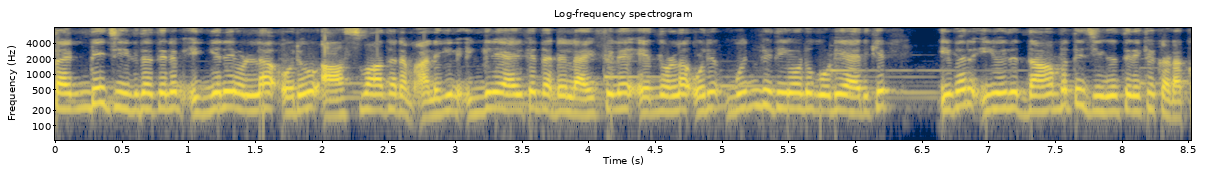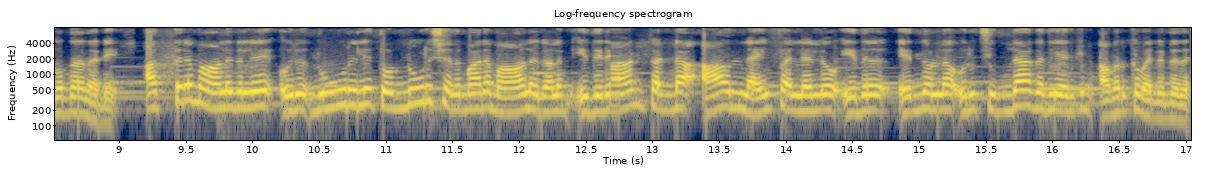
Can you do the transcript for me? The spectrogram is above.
തന്റെ ജീവിതത്തിലും ഇങ്ങനെയുള്ള ഒരു ആസ്വാദനം അല്ലെങ്കിൽ ഇങ്ങനെയായിരിക്കും തന്റെ ലൈഫിൽ എന്നുള്ള ഒരു മുൻവിധിയോടുകൂടി ആയിരിക്കും ഇവർ ഈ ഒരു ദാമ്പത്യ ജീവിതത്തിലേക്ക് കടക്കുന്നത് തന്നെ. അത്തരം ആളുകളെ ഒരു നൂറിൽ തൊണ്ണൂറ് ശതമാനം ആളുകളും ഇതിന് കണ്ട ആ ഒരു ലൈഫ് അല്ലല്ലോ ഇത് എന്നുള്ള ഒരു ചിന്താഗതിയായിരിക്കും അവർക്ക് വരുന്നത്.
